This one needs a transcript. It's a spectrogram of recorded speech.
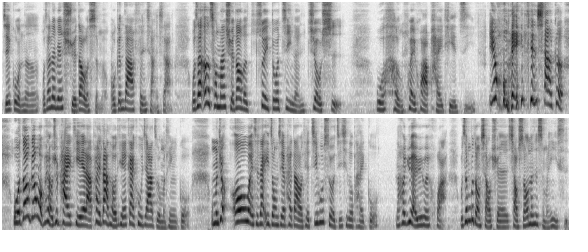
结果呢，我在那边学到了什么？我跟大家分享一下，我在二冲班学到的最多技能就是。我很会画拍贴机，因为我每一天下课，我都跟我朋友去拍贴啦，拍大头贴、盖酷家族，有没有听过？我们就 always 在一中街拍大头贴，几乎所有机器都拍过。然后越来越会画。我真不懂小学小时候那是什么意思。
